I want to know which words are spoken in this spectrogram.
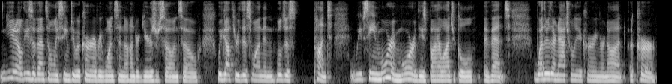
you know, these events only seem to occur every once in a hundred years or so, and so we got through this one, and we'll just punt. We've seen more and more of these biological events, whether they're naturally occurring or not, occur.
